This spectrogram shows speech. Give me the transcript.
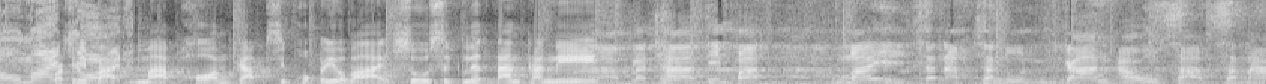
Oh my ประชาธิปัตย์มาพร้อมกับ 16 นโยบายสู้ศึกเลือกตั้งครั้งนี้ ประชาธิปัตย์ ไม่สนับสนุนการเอาศาสนา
